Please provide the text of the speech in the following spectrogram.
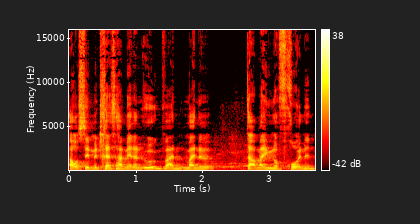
aus dem Interesse haben mir dann irgendwann meine damalige noch Freundin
